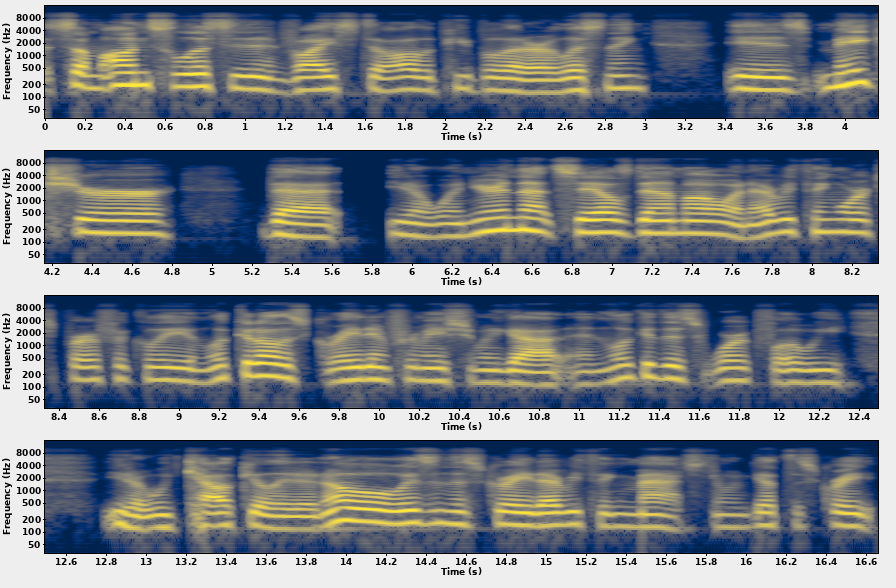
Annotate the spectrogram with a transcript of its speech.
some unsolicited advice to all the people that are listening is make sure that you know, when you're in that sales demo and everything works perfectly, and look at all this great information we got, and look at this workflow we, you know, we calculated. Oh, isn't this great? Everything matched, and we got this great,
